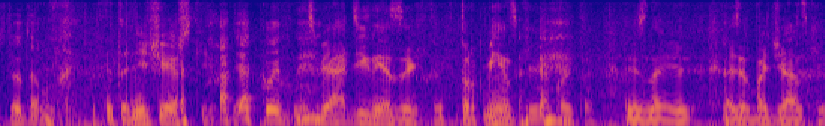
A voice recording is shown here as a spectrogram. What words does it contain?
Что там? Это не чешский. Какой У тебя один язык. Туркменский какой-то. Не знаю, азербайджанский.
